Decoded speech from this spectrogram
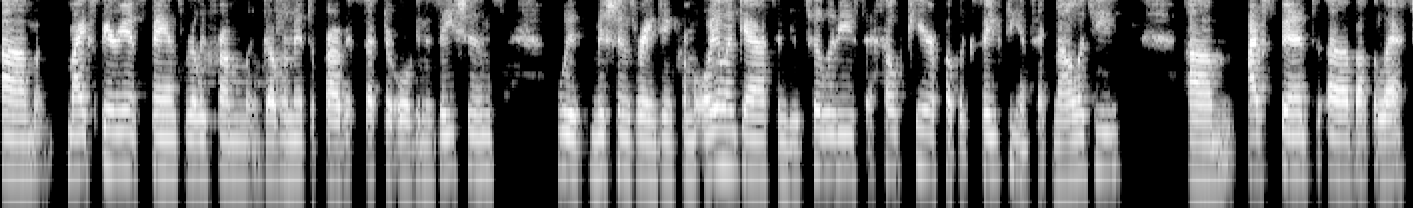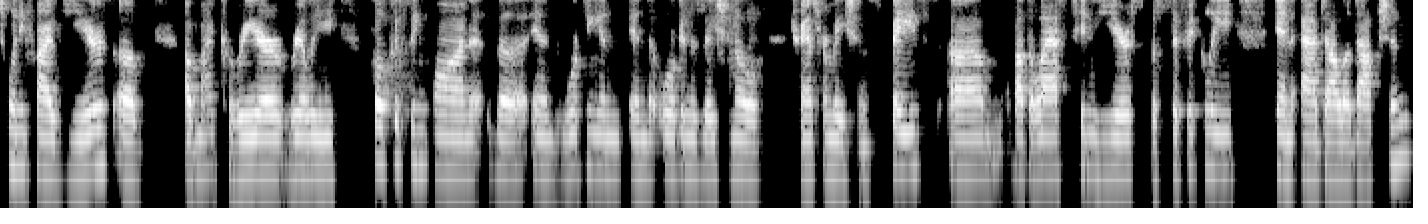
Um, my experience spans really from government to private sector organizations with missions ranging from oil and gas and utilities to healthcare, public safety, and technology. Um, I've spent uh, about the last 25 years of, of my career really focusing on the and working in, in the organizational transformation space, um, about the last 10 years specifically in agile adoption.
